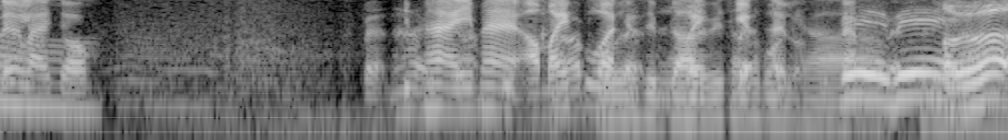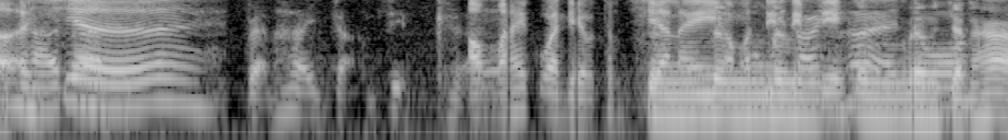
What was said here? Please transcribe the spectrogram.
เรียกอะไรโจยี่ห้ายี่ห้าเอาไม้กวาดสิบดาวพี่เก็บทุกคนครับ พี่พี่เออไอ้เชี่ยเอ้ยแปดห้าอีกสามสิบเอามาให้กวนเดียวทำเชี่ยอะไรหนึ่งเอามาหสี่นึ่งสิบดิหนึ่งหนึ่งเจ็ดห้า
